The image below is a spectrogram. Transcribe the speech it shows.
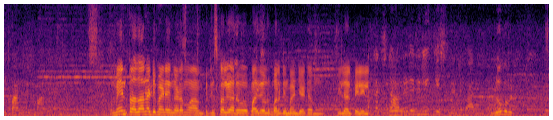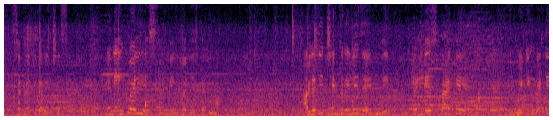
డిపార్ట్మెంట్ మాట్లాడాలి మెయిన్ ప్రధాన డిమాండ్ ఏంటి మేడం? మా ప్రిన్సిపల్ గారు పదివేల రూపాయలు డిమాండ్ చేయడము పిల్లల పెళ్ళి లక్షలు ఆల్రెడీ రిలీజ్ చేసినట్టు వారం సెక్రటరీ గారు ఇచ్చేస్తాను నేను ఎంక్వైరీ చేస్తాను ఎంక్వైరీ చేస్తాక ఆల్రెడీ చెక్ రిలీజ్ అయింది. టెన్ డేస్ బ్యాకే మీటింగ్ పెట్టి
